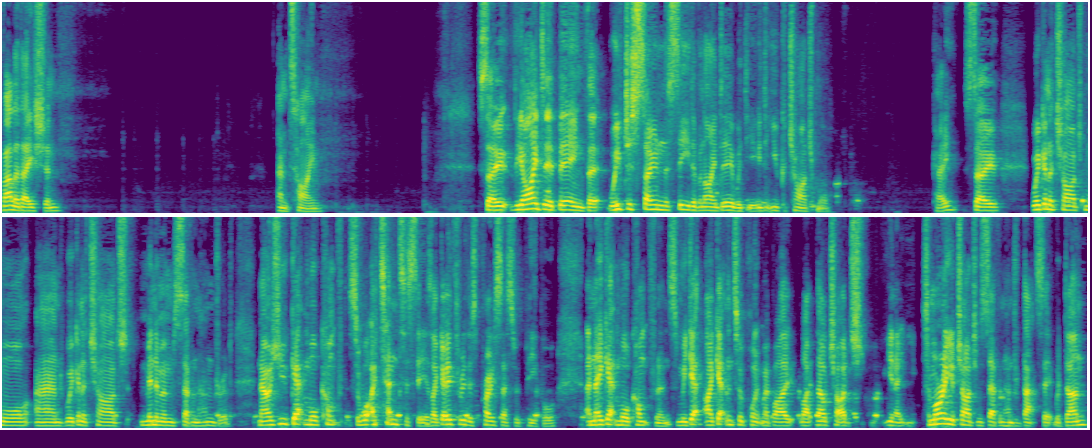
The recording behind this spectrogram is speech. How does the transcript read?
validation, and time. So the idea being that we've just sown the seed of an idea with you that you could charge more. Okay, so we're going to charge more and we're going to charge minimum 700 now as you get more confidence so what i tend to see is i go through this process with people and they get more confidence and we get i get them to a point whereby like they'll charge you know tomorrow you're charging 700 that's it we're done.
